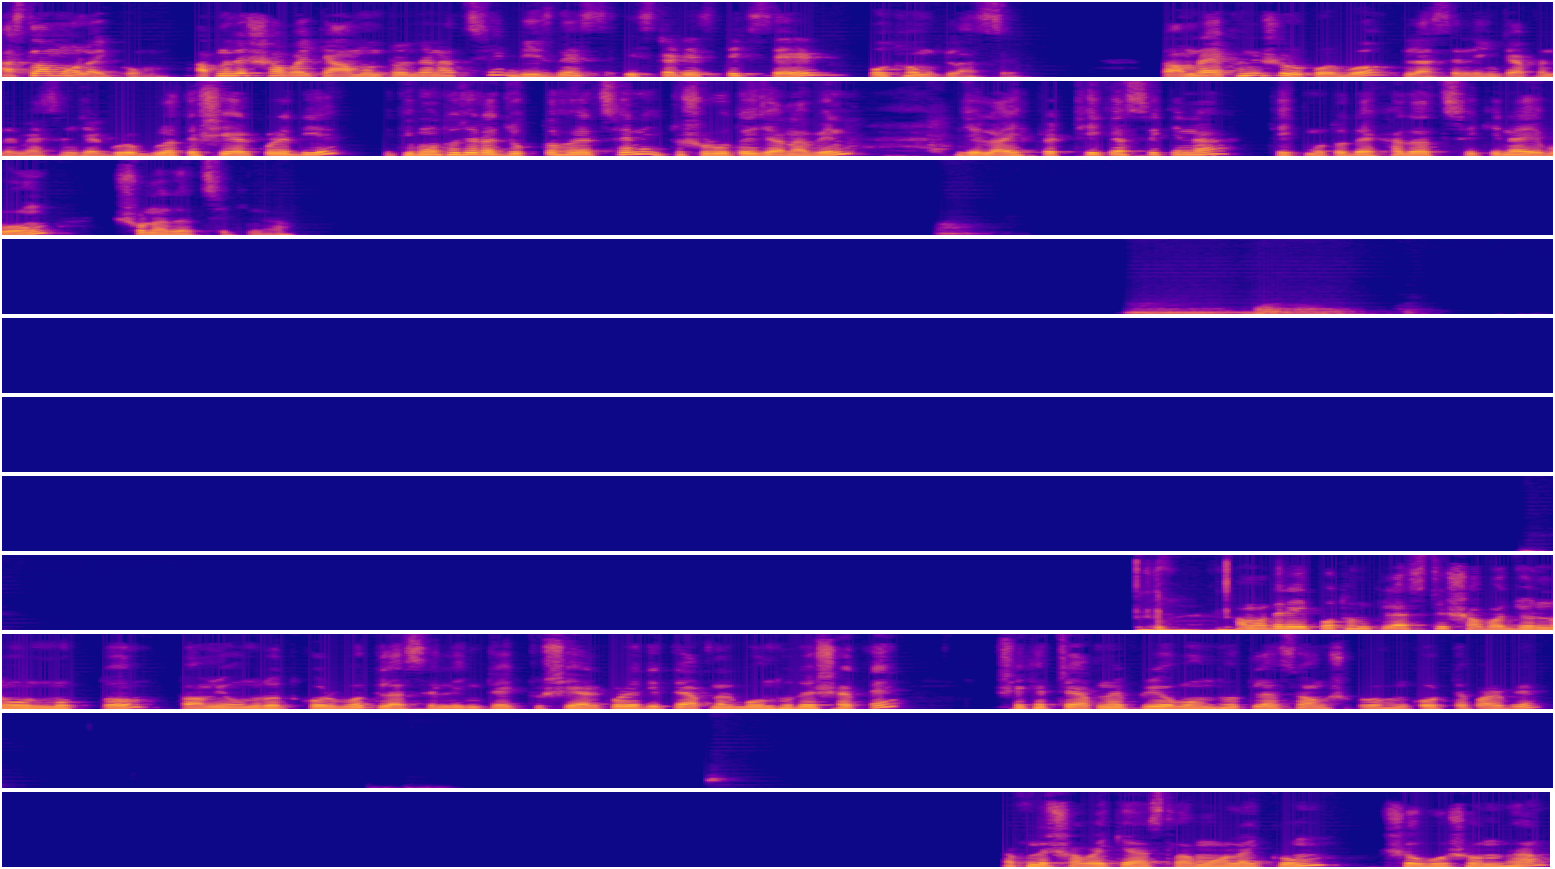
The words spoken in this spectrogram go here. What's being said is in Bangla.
আসসালামু আলাইকুম। আপনাদের সবাইকে আমন্ত্রণ জানাচ্ছি বিজনেস স্ট্যাটিস্টিক্স এর প্রথম ক্লাসে তো আমরা এখনই শুরু করব ক্লাসের লিঙ্কটি আপনাদের মেসেঞ্জার গ্রুপগুলোতে শেয়ার করে দিয়ে। ইতিমধ্যে যারা যুক্ত হয়েছেন, একটু শুরুতেই জানাবেন যে লাইভটা ঠিক আছে কিনা ঠিক মতো দেখা যাচ্ছে কিনা এবং শোনা যাচ্ছে কিনা। আমাদের এই প্রথম ক্লাসটি সবার জন্য উন্মুক্ত, তো আমি অনুরোধ করব ক্লাসের লিঙ্কটা একটু শেয়ার করে দিতে আপনার বন্ধুদের সাথে। সেক্ষেত্রে আপনার প্রিয় বন্ধু ক্লাসে অংশগ্রহণ করতে পারবে। আপনাদের সবাইকে আসসালামু আলাইকুম, শুভ সন্ধ্যা।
